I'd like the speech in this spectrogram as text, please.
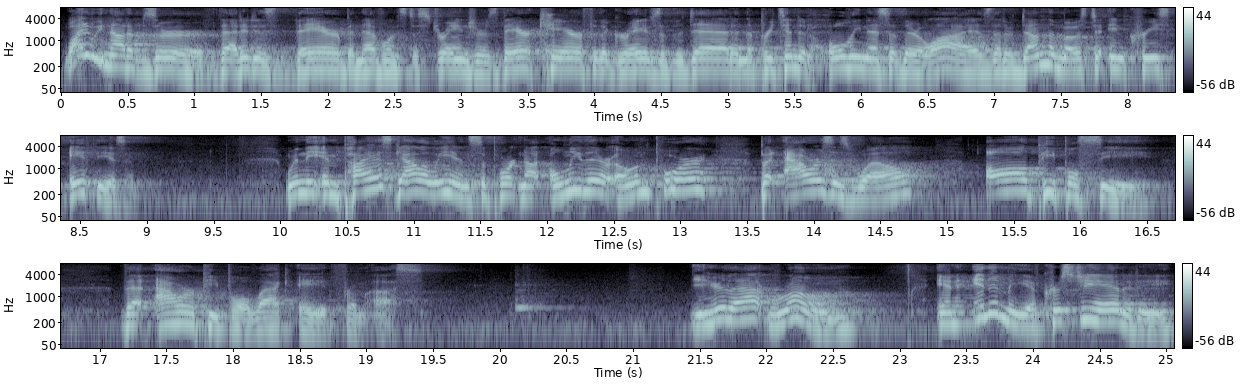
Why do we not observe that it is their benevolence to strangers, their care for the graves of the dead, and the pretended holiness of their lives that have done the most to increase atheism? When the impious Galileans support not only their own poor, but ours as well, all people see that our people lack aid from us. You hear that? Rome, an enemy of Christianity,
